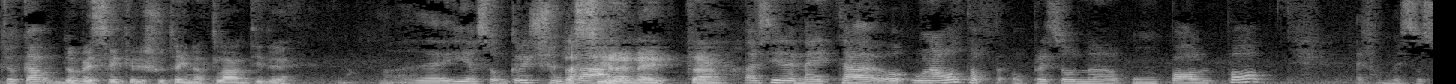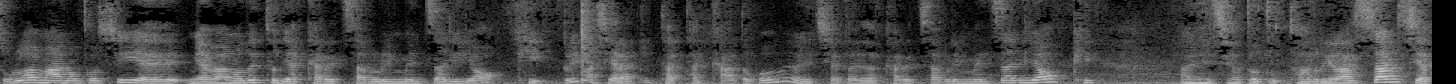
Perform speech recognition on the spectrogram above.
giocavo, Dove sei cresciuta in Atlantide? eh, io sono cresciuta... La sirenetta. La sirenetta, una volta ho- ho preso un, un polpo l'ho messo sulla mano così e mi avevano detto di accarezzarlo in mezzo agli occhi. Prima si era tutto attaccato, poi ho iniziato ad accarezzarlo in mezzo agli occhi, ha iniziato tutto a rilassarsi, a-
